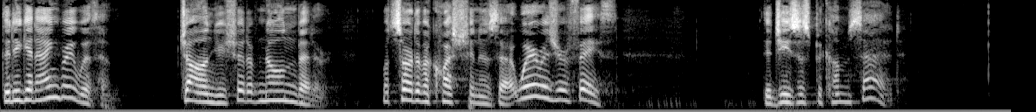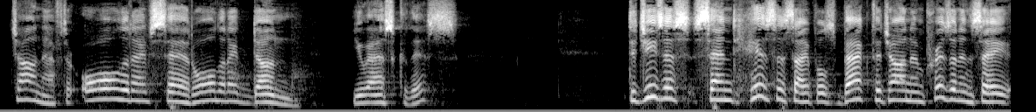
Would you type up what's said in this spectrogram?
Did he get angry with him? John, you should have known better. What sort of a question is that? Where is your faith? Did Jesus become sad? John, after all that I've said, all that I've done, you ask this? Did Jesus send his disciples back to John in prison and say,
